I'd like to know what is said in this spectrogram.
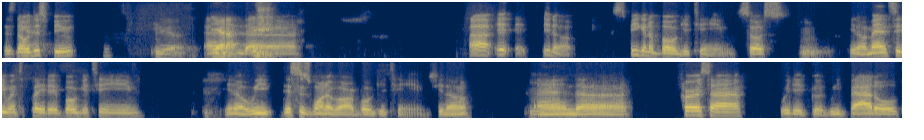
There's no yeah. dispute. Yeah. And, yeah. uh, uh, it, it, you know, speaking of bogey team, so mm you know, Man City went to play their bogey team. You know, we this is one of our bogey teams, you know. Mm-hmm. And uh first half, we did good. We battled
